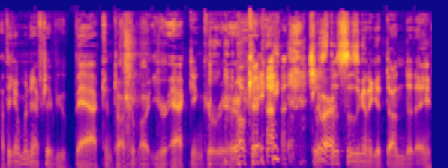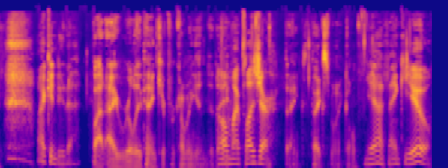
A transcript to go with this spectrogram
I think I'm going to have to have you back and talk about your acting career. okay. Sure. This isn't going to get done today. I can do that. But I really thank you for coming in today. Oh, my pleasure. Thanks. Thanks, Michael. Yeah, thank you.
